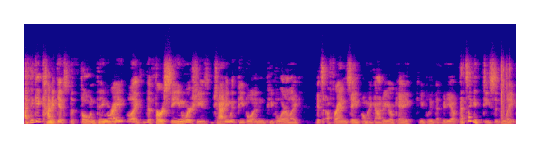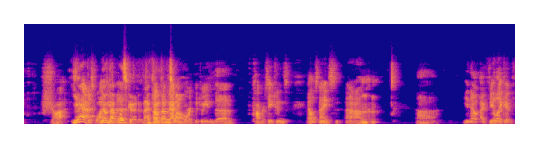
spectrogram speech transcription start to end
I think it kind of gets the phone thing right. Like the first scene where she's chatting with people and people are like, it's a friend saying, "Oh my god, are you okay? Can you believe that video?" That's like a decent length shot. Yeah, Just no, that the- was good. I thought that as back well. and forth between the conversations. That was nice. Um, Mhm. uh, you know, I feel like I've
